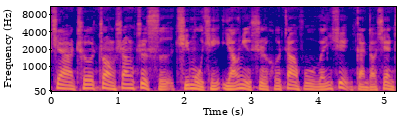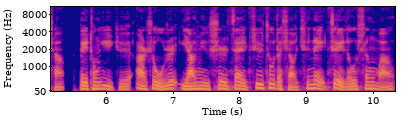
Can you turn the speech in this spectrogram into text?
驾车撞伤致死，其母亲杨女士和丈夫闻讯赶到现场。悲痛欲绝。二十五日，杨女士在居住的小区内坠楼身亡。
